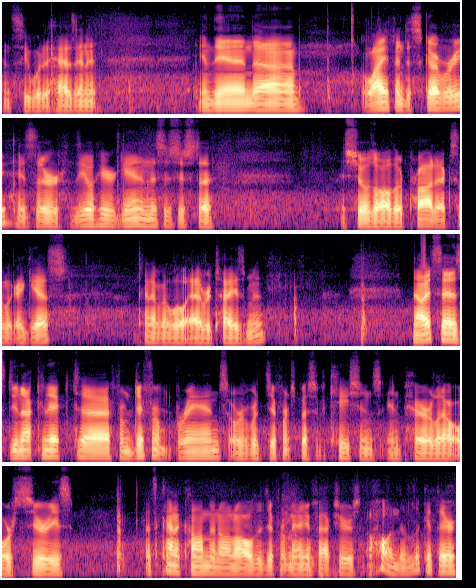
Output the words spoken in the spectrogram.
and see what it has in it. And then uh, Life and Discovery is their deal here again. And this is just a, it shows all their products, I guess. Kind of a little advertisement. Now it says do not connect uh, from different brands or with different specifications in parallel or series. That's kind of common on all the different manufacturers. Oh, and then look at their,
